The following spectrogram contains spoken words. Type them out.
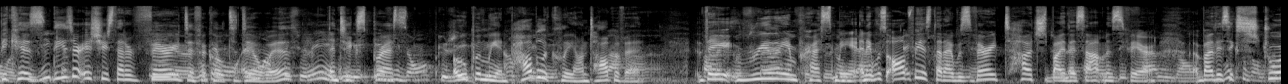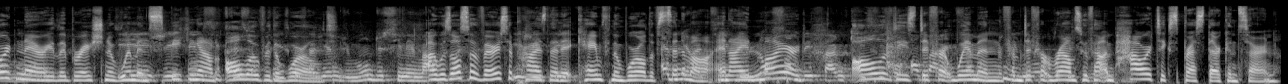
because these are issues that are very euh, difficult to deal with and to express openly and publicly on top of it. They really impressed me, and it was obvious that I was very touched by this atmosphere, by this extraordinary liberation of women speaking out all over the world. I was also very surprised that it came from the world of cinema, and I admired all of these different women from different realms who felt empowered to express their concern.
